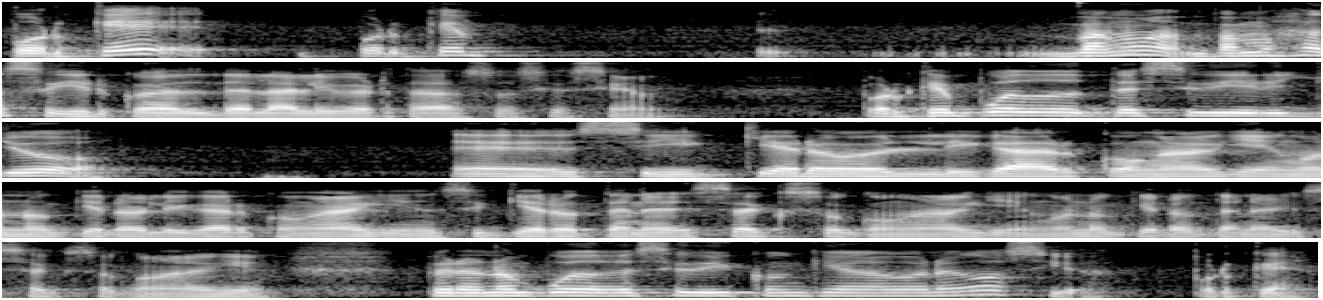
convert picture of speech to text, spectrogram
¿Por qué? ¿Por qué vamos, vamos a seguir con el de la libertad de asociación. ¿Por qué puedo decidir yo eh, si quiero ligar con alguien o no quiero ligar con alguien, si quiero tener sexo con alguien o no quiero tener sexo con alguien, pero no puedo decidir con quién hago negocios? ¿Por qué?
